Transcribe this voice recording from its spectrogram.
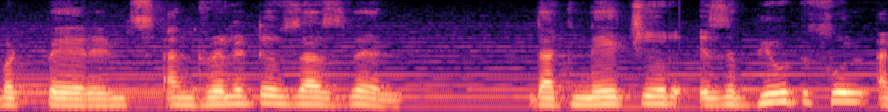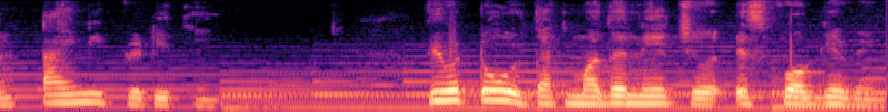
but parents and relatives as well that nature is a beautiful and tiny pretty thing. We were told that Mother Nature is forgiving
